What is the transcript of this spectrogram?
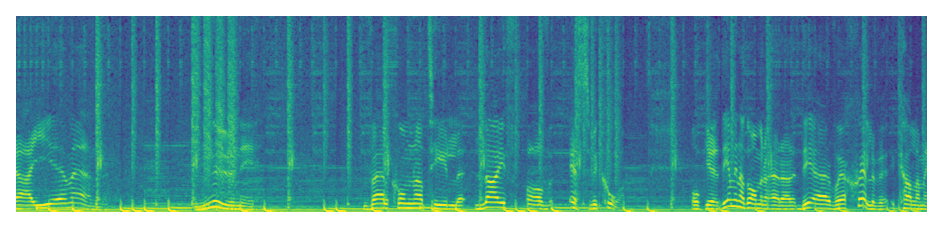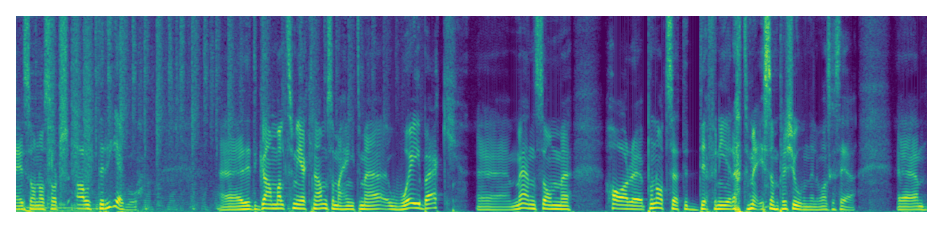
Jajamän! Nu ni! Välkomna till Life of SVK. Och eh, det mina damer och herrar, det är vad jag själv kallar mig som någon sorts alter ego. Eh, det är ett gammalt smeknamn som har hängt med way back. Eh, men som har på något sätt definierat mig som person, eller vad man ska säga. Ehm,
